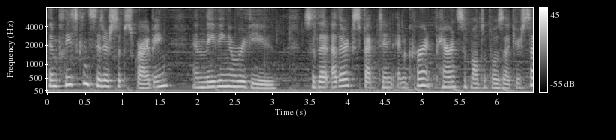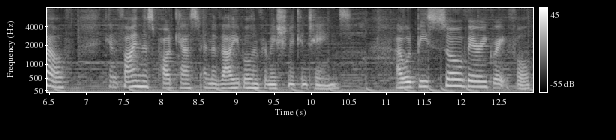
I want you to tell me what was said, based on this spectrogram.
then please consider subscribing and leaving a review so that other expectant and current parents of multiples like yourself can find this podcast and the valuable information it contains. I would be so very grateful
